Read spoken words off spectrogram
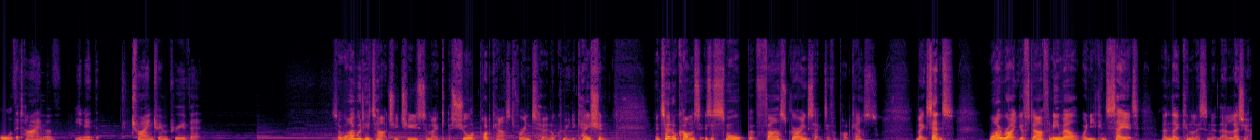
all the time of, you know, trying to improve it. So, why would Hitachi choose to make a short podcast for internal communication? Internal comms is a small but fast growing sector for podcasts. Makes sense. Why write your staff an email when you can say it and they can listen at their leisure?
